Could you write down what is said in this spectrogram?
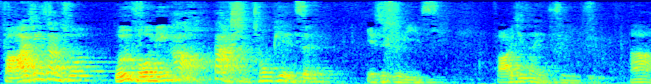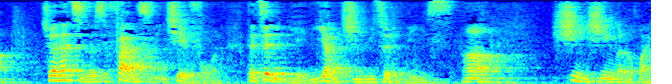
法华经》上说。闻佛名号，大喜冲遍身，也是这个意思。法华经上也是这个意思啊。虽然它指的是泛指一切佛，但这里也一样基于这里的意思啊。信心而欢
